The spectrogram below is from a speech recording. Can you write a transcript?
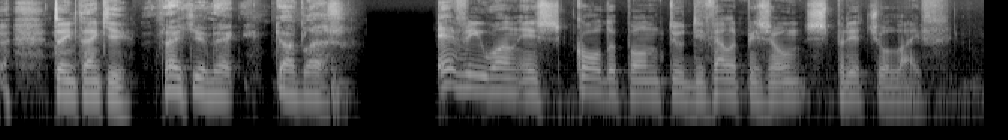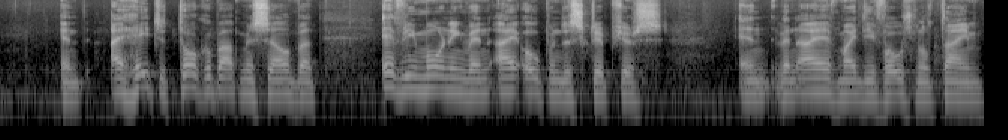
Dean, thank you. Thank you, Nick. God bless. Everyone is called upon to develop his own spiritual life. And I hate to talk about myself, but every morning when I open the scriptures and when I have my devotional time,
